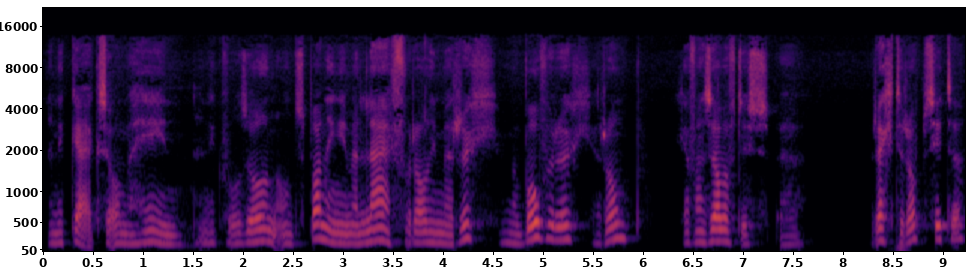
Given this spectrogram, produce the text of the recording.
En ik kijk zo om me heen en ik voel zo'n ontspanning in mijn lijf, vooral in mijn rug, mijn bovenrug, romp. Ik ga vanzelf dus uh, rechterop zitten,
